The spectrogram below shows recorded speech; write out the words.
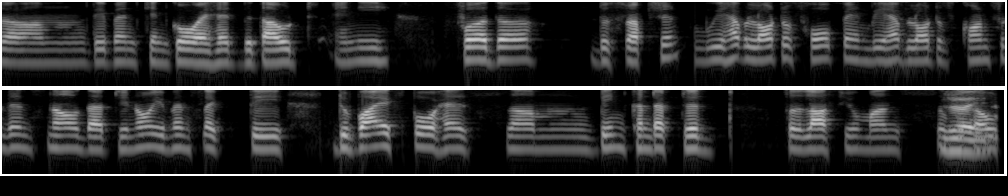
um, the event can go ahead without any further disruption. We have a lot of hope and we have a lot of confidence now that you know events like the Dubai Expo has um, been conducted for the last few months right. without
